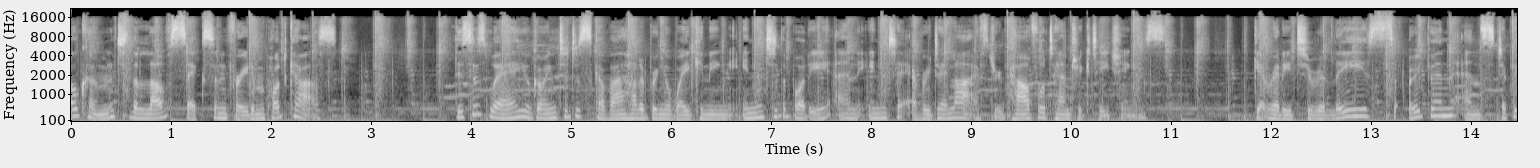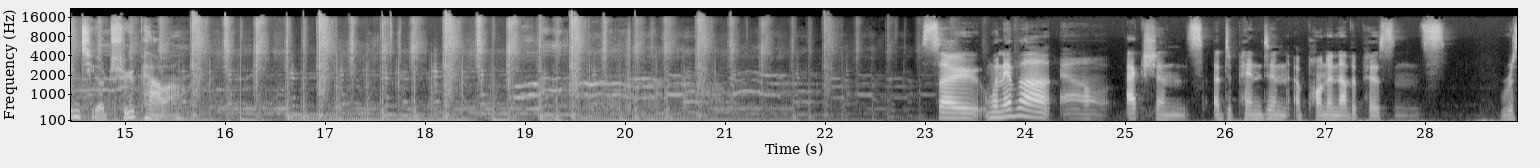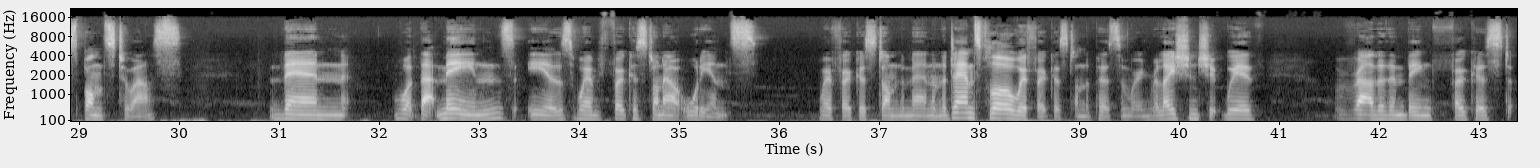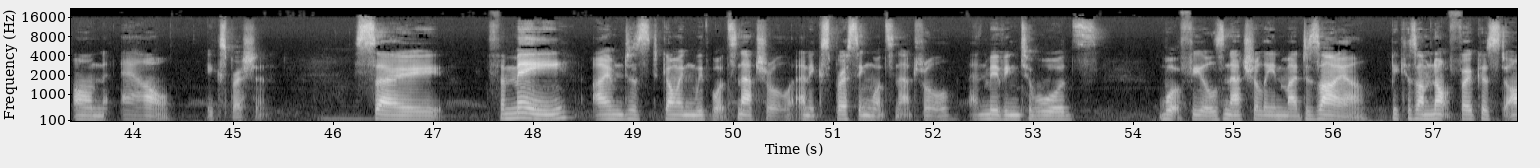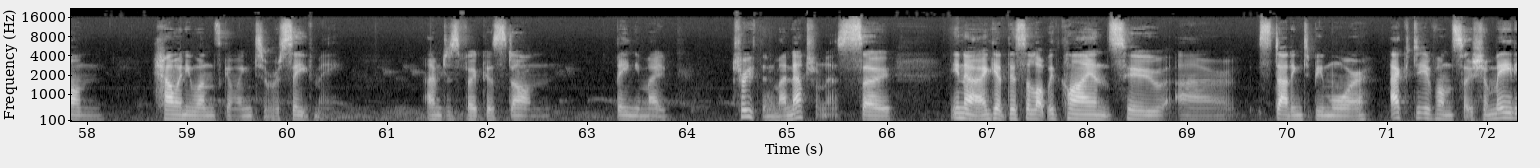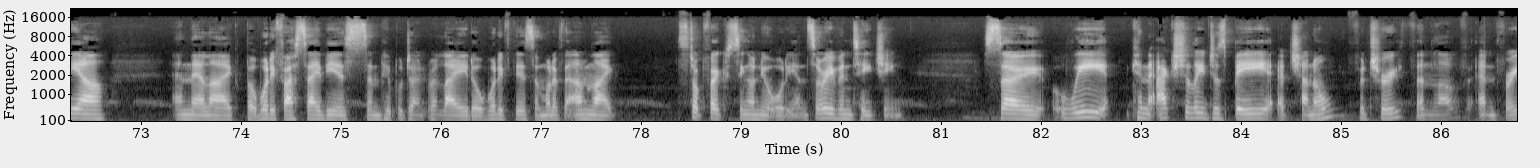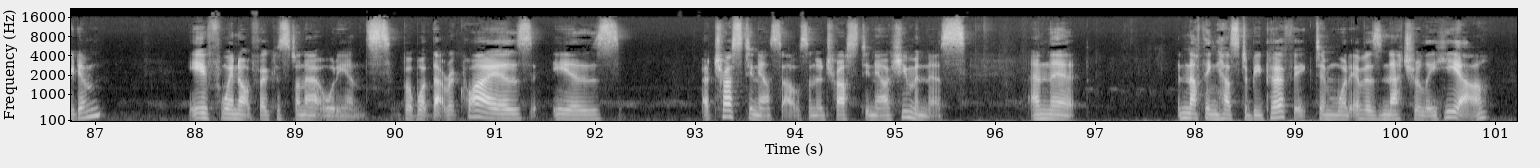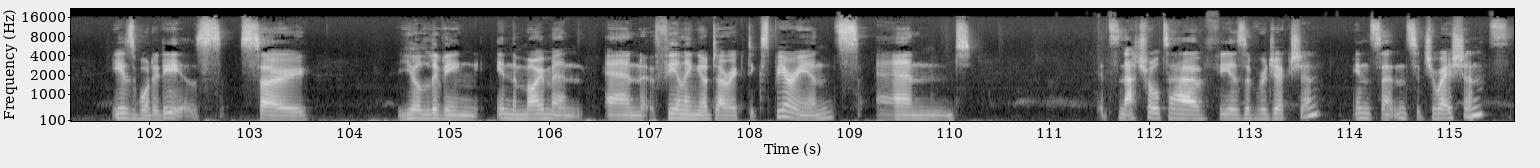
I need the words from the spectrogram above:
Welcome to the Love, Sex and Freedom podcast. This is where you're going to discover how to bring awakening into the body and into everyday life through powerful tantric teachings. Get ready to release, open, and step into your true power. So, whenever our actions are dependent upon another person's response to us, then what that means is we're focused on our audience. We're focused on the man on the dance floor, we're focused on the person we're in relationship with, rather than being focused on our expression. So for me, I'm just going with what's natural and expressing what's natural and moving towards what feels naturally in my desire because I'm not focused on how anyone's going to receive me. I'm just focused on being in my truth and my naturalness. So, you know, I get this a lot with clients who are starting to be more active on social media and they're like, but what if I say this and people don't relate, or what if this and what if that? I'm like, stop focusing on your audience or even teaching. So we can actually just be a channel for truth and love and freedom if we're not focused on our audience. But what that requires is a trust in ourselves and a trust in our humanness, and that nothing has to be perfect, and whatever's naturally here is what it is. So you're living in the moment and feeling your direct experience, and it's natural to have fears of rejection in certain situations.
